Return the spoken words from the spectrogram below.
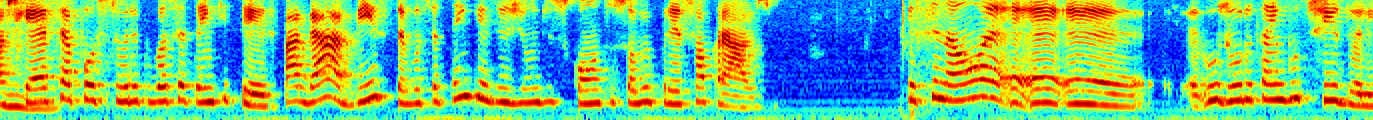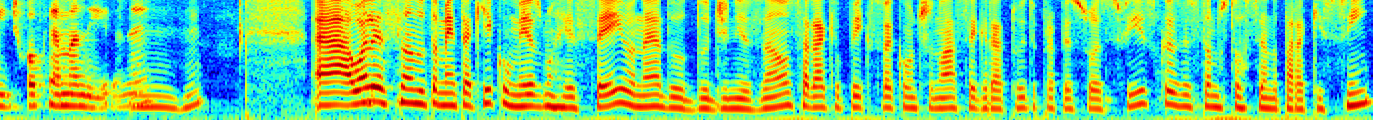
Acho uhum. que essa é a postura que você tem que ter. Pagar à vista, você tem que exigir um desconto sobre o preço a prazo. Porque senão é, é, é, é o juro está embutido ali de qualquer maneira, né? Uhum. Ah, o Alessandro também está aqui com o mesmo receio, né, do, do Dinizão. Será que o Pix vai continuar a ser gratuito para pessoas físicas? Estamos torcendo para que sim,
